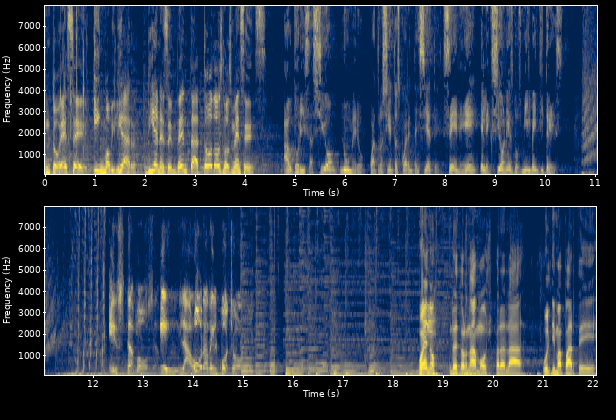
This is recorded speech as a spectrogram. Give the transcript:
www.inmobiliariapublica.es. Inmobiliar. Bienes en venta todos los meses. Autorización número 447. CNE Elecciones 2023. Estamos en la hora del pocho. Bueno, retornamos para la última parte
